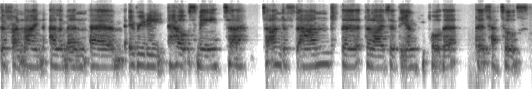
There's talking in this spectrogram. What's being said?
the frontline element um, it really helps me to to understand the the lives of the young people that that Settle's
